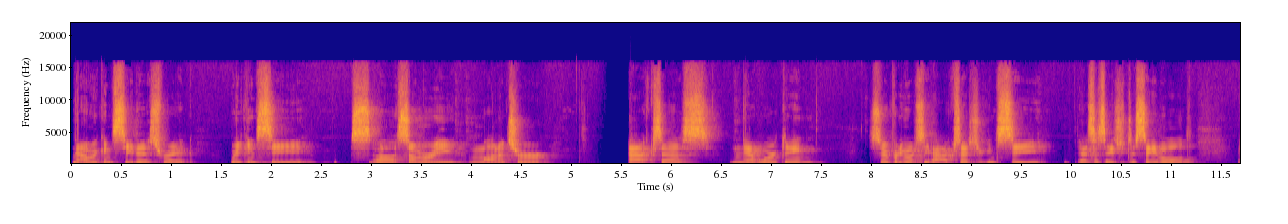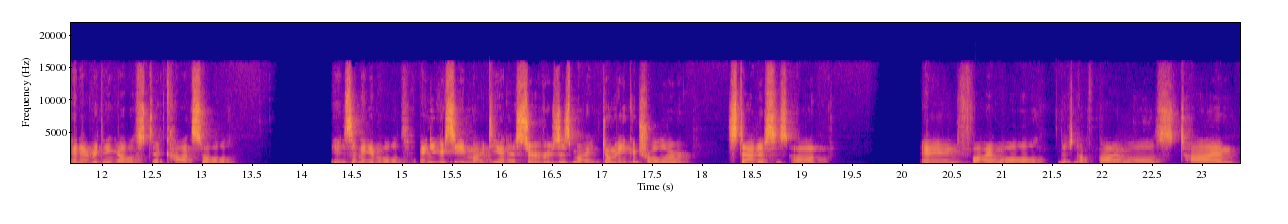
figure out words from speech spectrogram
now we can see this, right? We can see uh, summary, monitor, access, networking. So pretty much the access, you can see SSH disabled and everything else, to console is enabled. And you can see my DNS servers is my domain controller. Status is up. And firewall, there's no firewalls. Time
